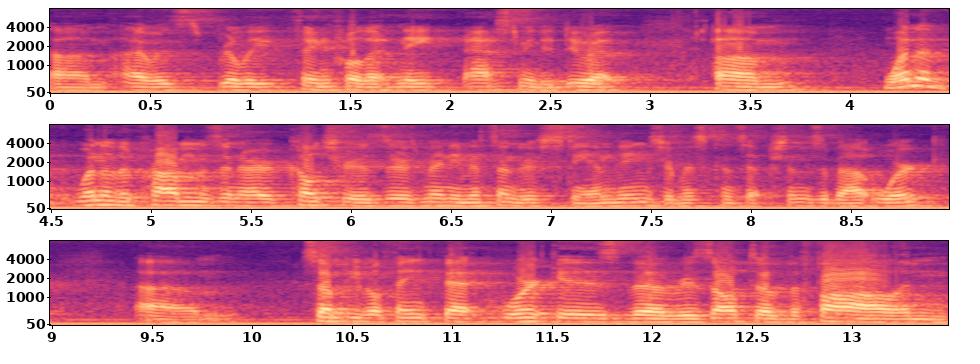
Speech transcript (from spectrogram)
um, I was really thankful that Nate asked me to do it. Um, one of, one of the problems in our culture is there's many misunderstandings or misconceptions about work. Um, some people think that work is the result of the fall, and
